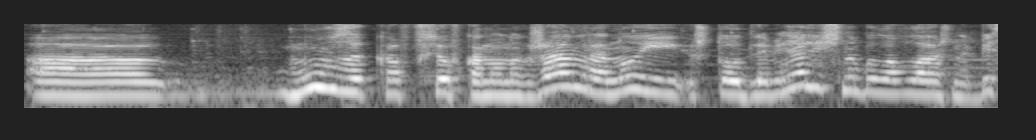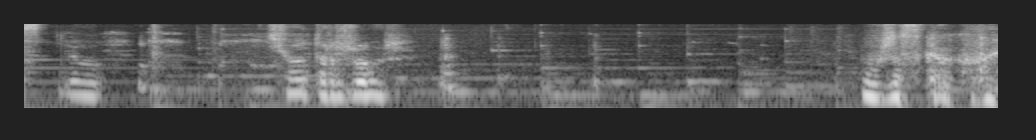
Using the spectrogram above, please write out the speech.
музыка, все в канонах жанра. Ну и что для меня лично было важно, без... Чего ты ржешь? Ужас какой.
